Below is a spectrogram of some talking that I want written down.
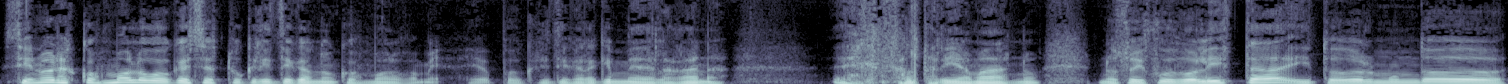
si no eres cosmólogo, ¿qué haces tú criticando a un cosmólogo? Mira, yo puedo criticar a quien me dé la gana. Eh, faltaría más, ¿no? No soy futbolista y todo el mundo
